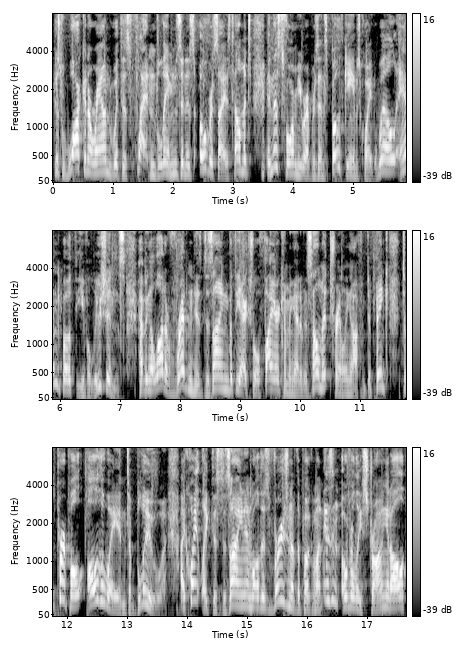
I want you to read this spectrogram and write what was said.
just walking around with his flattened limbs and his oversized helmet. In this form he represents both games quite well and both evolutions, having a lot of red in his design but the actual fire coming out of his helmet trailing off into pink to purple all the way into blue. I quite like this design, and while this version of the Pokemon isn't overly strong at all,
